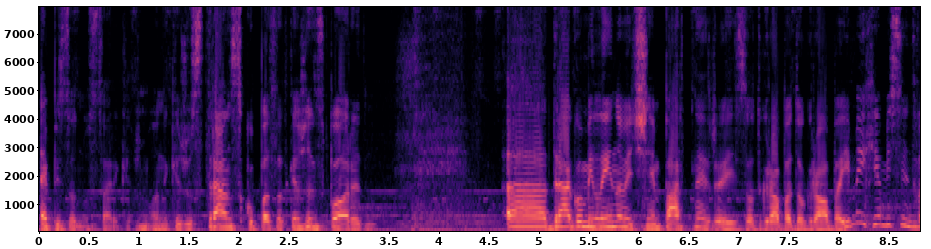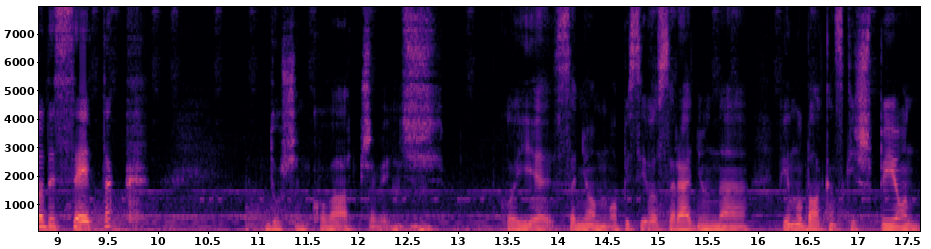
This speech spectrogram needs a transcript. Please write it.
Epizodnu stvari, kažem. Oni kažu stransku, pa sad kažem sporednu. A, Drago Milinović, njen partner iz Od groba do groba. Ima ih, ja mislim, dvadesetak. Dušan Kovačević, koji je sa njom opisivao saradnju na filmu Balkanski špion.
